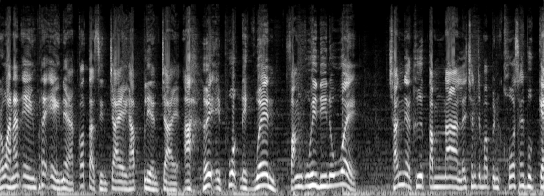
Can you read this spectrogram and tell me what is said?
ระหว่างนั้นเองพระเอกเนี่ยก็ตัดสินใจครับเปลี่ยนใจอะเฮ้ยไอ้พวกเด็กเว้นฟังกูให้ดีนะเว้ยฉันเนี่ยคือตำนานและฉันจะมาเป็นโค้ชให้พวกแก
